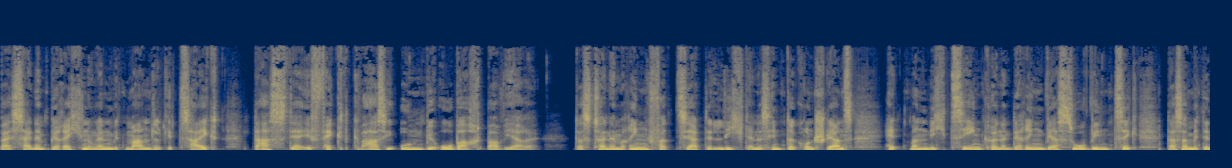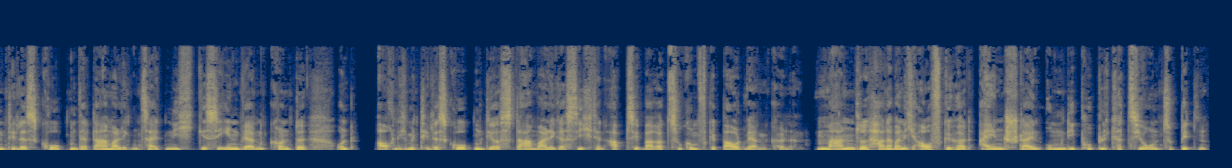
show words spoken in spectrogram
bei seinen Berechnungen mit Mandel gezeigt, dass der Effekt quasi unbeobachtbar wäre. Das zu einem Ring verzerrte Licht eines Hintergrundsterns hätte man nicht sehen können. Der Ring wäre so winzig, dass er mit den Teleskopen der damaligen Zeit nicht gesehen werden konnte und auch nicht mit Teleskopen, die aus damaliger Sicht in absehbarer Zukunft gebaut werden können. Mandel hat aber nicht aufgehört, Einstein um die Publikation zu bitten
